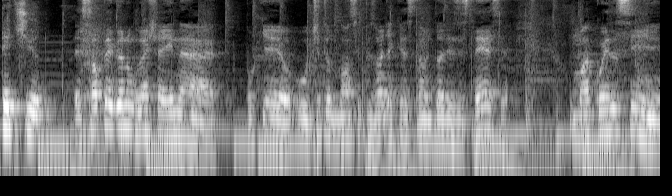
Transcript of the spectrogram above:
ter tido. É só pegando um gancho aí, né? Porque o título do nosso episódio é a questão da desistência. Uma coisa assim,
